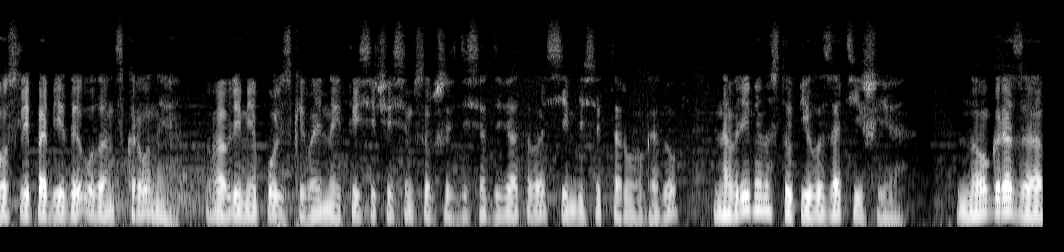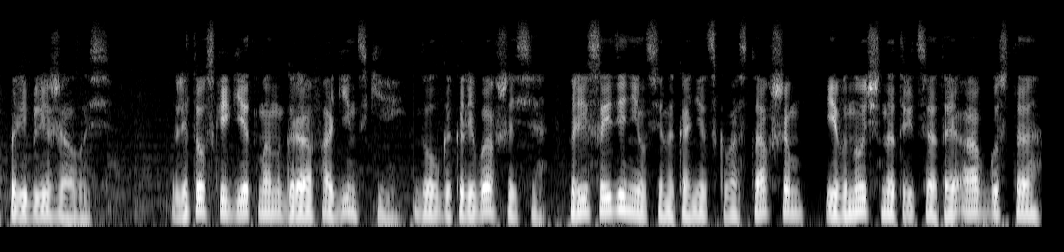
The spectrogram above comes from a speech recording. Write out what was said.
После победы у Ланскроны во время польской войны 1769-72 годов на время наступило затишье, но гроза приближалась. Литовский гетман граф Агинский, долго колебавшийся, присоединился наконец к восставшим и в ночь на 30 августа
